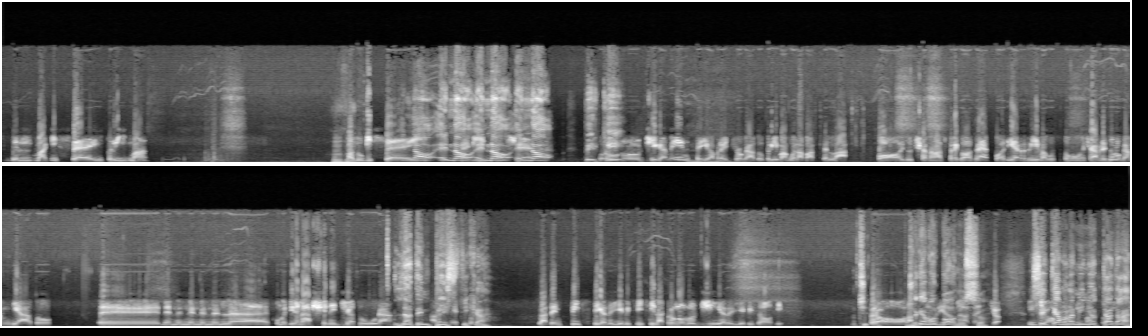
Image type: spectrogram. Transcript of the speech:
del ma chi sei prima, Mhm. ma tu chi sei? No, e no, e no, e no, perché cronologicamente io avrei giocato prima quella parte là, poi succedono altre cose e poi riarriva questo momento. Cioè, avrei solo cambiato eh, nel, nel- nel- come dire, nella sceneggiatura la avrei messo tempistica. la tempistica degli episodi, sì, la cronologia degli episodi. Ci- Però Giochiamo il bonus? gio- il Sentiamo la mignottata.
